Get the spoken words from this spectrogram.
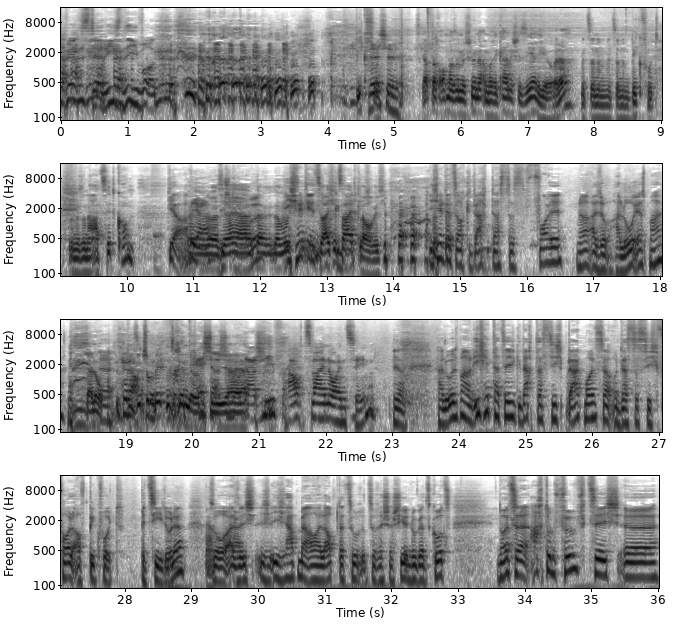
Ich bin's, der riesen Ewok. Bigfoot. schön. Es gab doch auch mal so eine schöne amerikanische Serie, oder? Mit so einem, mit so einem Bigfoot. So eine, so eine Art Sitcom. Ja, Ja, ja, ja, glaube, da, da muss ich hätte jetzt gleiche auch Zeit, gedacht- glaube ich. ich hätte jetzt auch gedacht, dass das voll, ne, also hallo erstmal. Hallo. genau. Die sind schon mittendrin irgendwie. Ja, und ja. Archiv, auch 2019. Ja, hallo erstmal. Und ich hätte tatsächlich gedacht, dass sich Bergmonster und dass das sich voll auf Bigfoot bezieht, oder? So, also ich, ich, ich habe mir auch erlaubt, dazu zu recherchieren, nur ganz kurz. 1958 äh,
